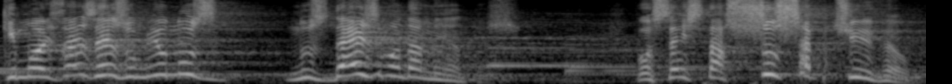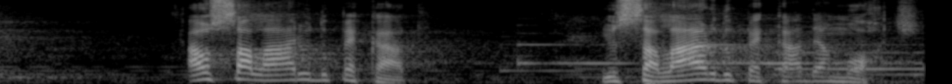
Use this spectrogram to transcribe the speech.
que Moisés resumiu nos, nos dez mandamentos, você está susceptível ao salário do pecado. E o salário do pecado é a morte,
